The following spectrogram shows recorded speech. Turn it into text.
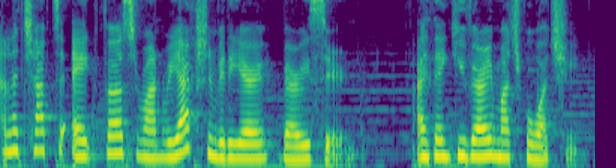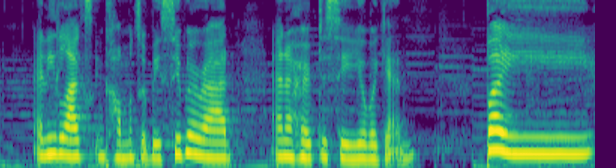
and a Chapter 8 first run reaction video very soon. I thank you very much for watching. Any likes and comments would be super rad, and I hope to see you again. Bye!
